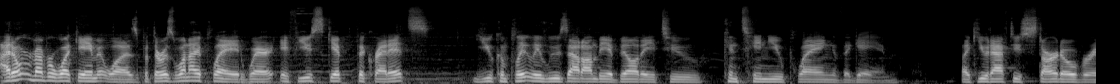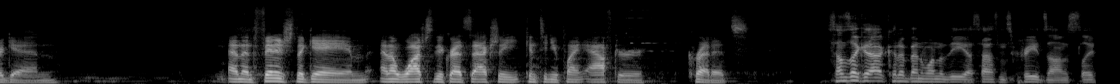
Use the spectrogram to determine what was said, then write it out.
I don't remember what game it was, but there was one I played where if you skip the credits, you completely lose out on the ability to continue playing the game. Like you would have to start over again and then finish the game and then watch the credits to actually continue playing after credits. Sounds like that could have been one of the Assassin's Creeds, honestly.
